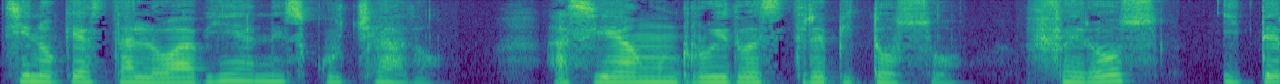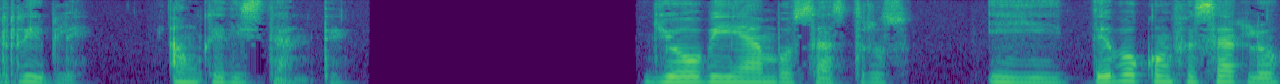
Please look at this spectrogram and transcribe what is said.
sino que hasta lo habían escuchado. Hacía un ruido estrepitoso, feroz y terrible, aunque distante. Yo vi ambos astros y, debo confesarlo,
